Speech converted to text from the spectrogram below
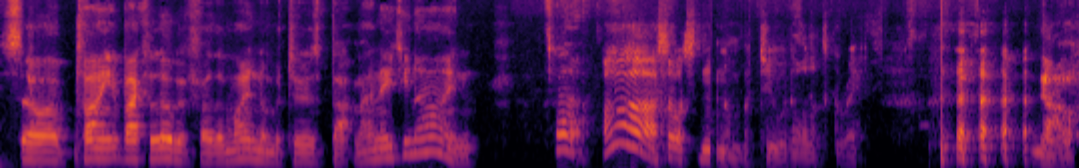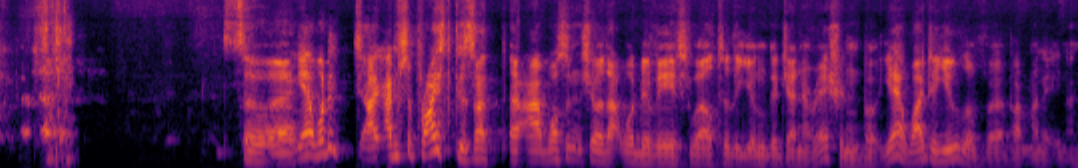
So uh, tying it back a little bit further, my number two is Batman '89. Ah, Ah, so it's number two at all. That's great. No, So uh, yeah, what did, I, I'm surprised because I I wasn't sure that would have aged well to the younger generation. But yeah, why do you love uh, Batman '89?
